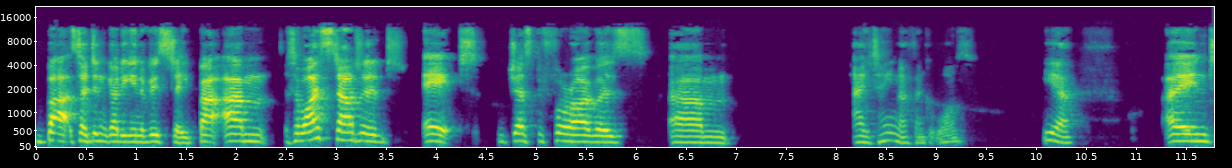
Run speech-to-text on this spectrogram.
but so I didn't go to university. But um, so i started at just before i was um, 18 i think it was. Yeah. And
